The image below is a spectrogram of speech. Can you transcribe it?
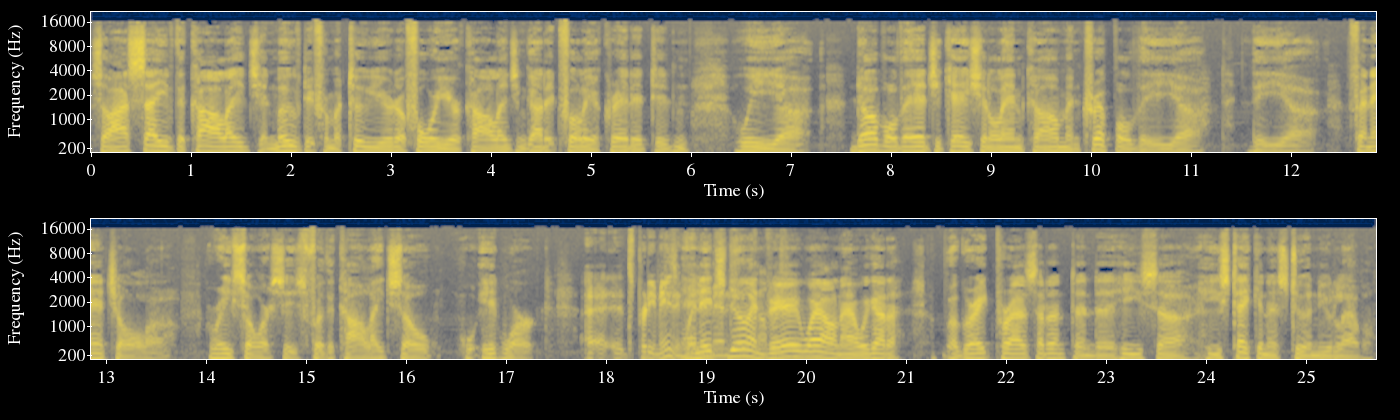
so I saved the college and moved it from a two-year to a four-year college and got it fully accredited. And we uh, doubled the educational income and triple the uh, the uh, financial uh, resources for the college. So it worked. Uh, it's pretty amazing. And it's doing very well now. We got a, a great president, and uh, he's uh, he's taken us to a new level.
